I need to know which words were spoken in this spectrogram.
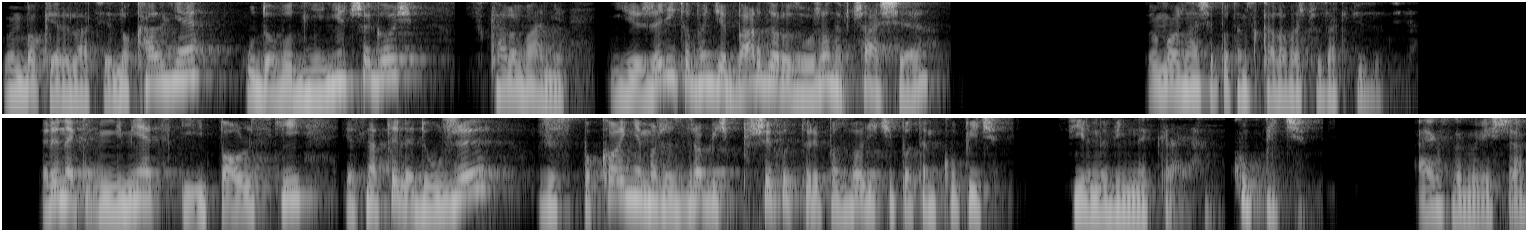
Głębokie relacje lokalnie, udowodnienie czegoś, skalowanie. Jeżeli to będzie bardzo rozłożone w czasie, to można się potem skalować przez akwizycję. Rynek niemiecki i polski jest na tyle duży, że spokojnie możesz zrobić przychód, który pozwoli ci potem kupić firmy w innych krajach. Kupić. A jak zdobyliście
